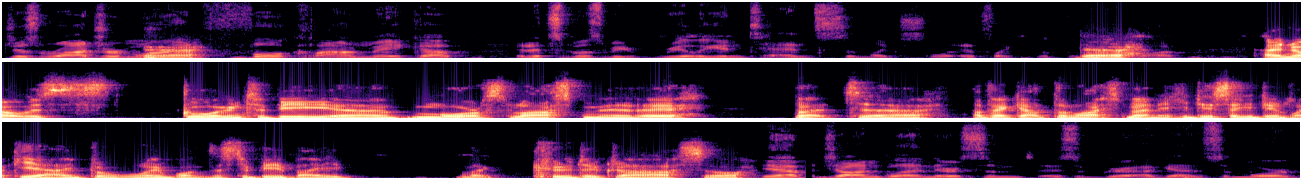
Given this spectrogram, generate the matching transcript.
Just Roger Moore Yeah. in full clown makeup, and it's supposed to be really intense and like it's like what the Yeah. fuck. I know it was going to be uh, Moore's last movie, But uh, I think at the last minute he decided, like, yeah, I don't really want this to be my like coup de grace. So Yeah, but John Glen. There's some, there's some again, some more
